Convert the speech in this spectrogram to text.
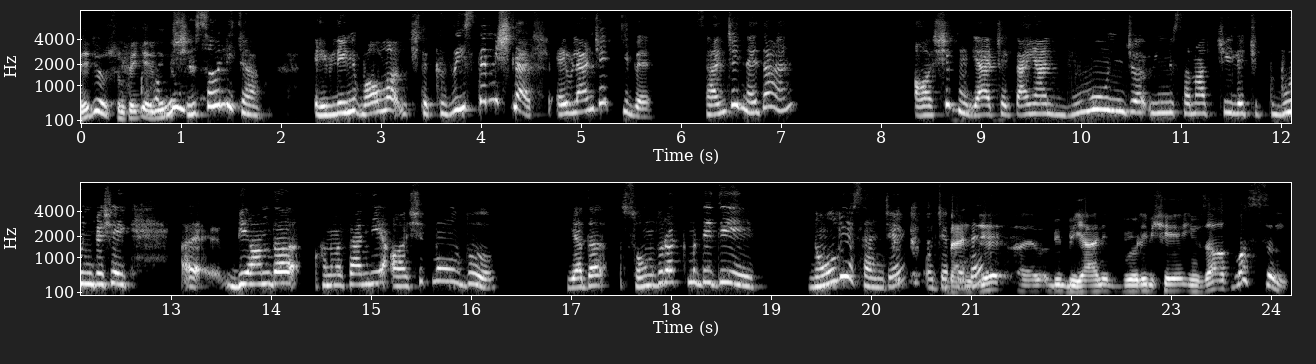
Ne diyorsun peki bir evleniyor mu? şey söyleyeceğim. Evleni valla işte kızı istemişler. Evlenecek gibi. Sence neden? Aşık mı gerçekten? Yani bunca ünlü sanatçıyla çıktı. Bunca şey e, bir anda hanımefendiye aşık mı oldu? Ya da son durak mı dedi? Ne oluyor sence o cephede? Bence e, yani böyle bir şeye imza atmazsın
